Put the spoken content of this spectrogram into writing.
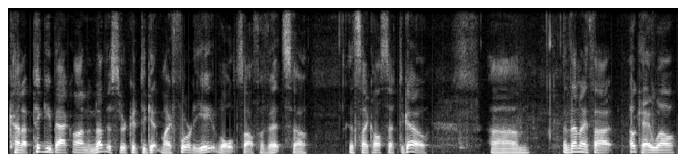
kind of piggyback on another circuit to get my 48 volts off of it, so it's like all set to go. Um, and then I thought, okay, well,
